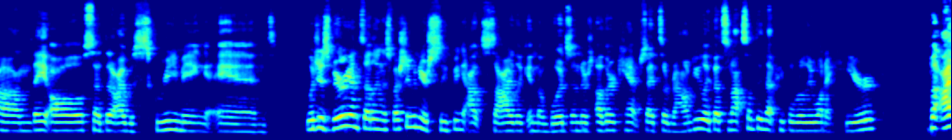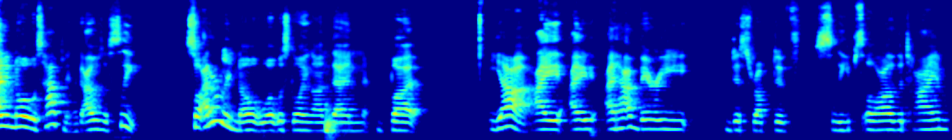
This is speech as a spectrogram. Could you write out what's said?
um, they all said that I was screaming, and which is very unsettling, especially when you're sleeping outside, like in the woods, and there's other campsites around you. Like that's not something that people really want to hear. But I didn't know what was happening. Like I was asleep, so I don't really know what was going on then. But yeah, I I I have very disruptive sleeps a lot of the time.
